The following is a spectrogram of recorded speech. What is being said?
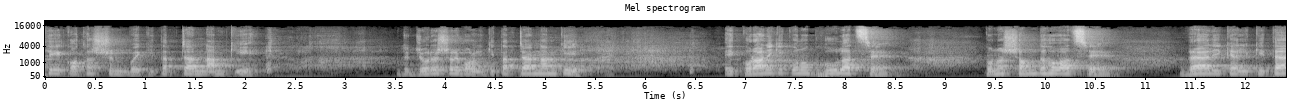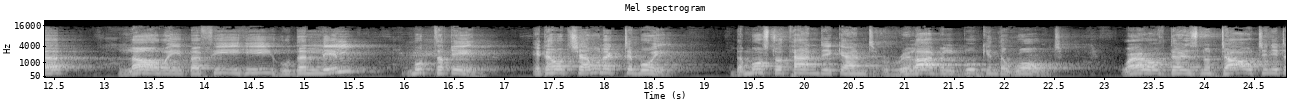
থেকে কথা শুনব, এই কিতাবটার নাম কি? জোরে সোরে বলেন, কিতাবটার নাম কি? এই কোরআনে কি কোনো ভুল আছে? কোনো সন্দেহ আছে? দালিকাল কিতাব হুদাল্লিল মুত্তাকিন। এটা হচ্ছে এমন একটা বই the most authentic and reliable book in the world war of there is no doubt in it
